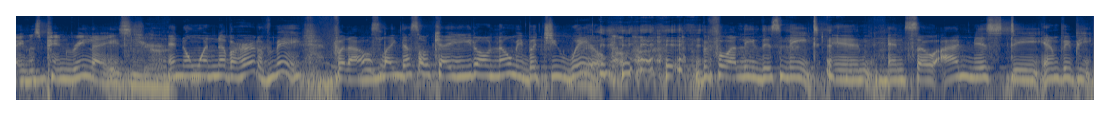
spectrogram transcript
famous Penn relays. And no one never heard of me, but I was like, that's okay, you don't know me, but you will before I leave this meet. And and so I missed the MVP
